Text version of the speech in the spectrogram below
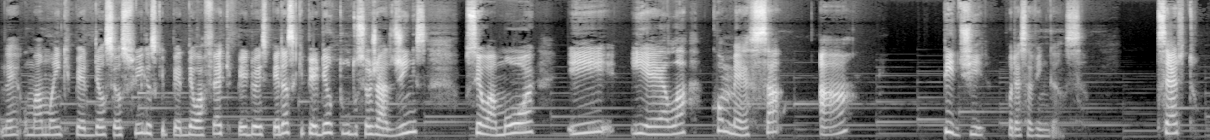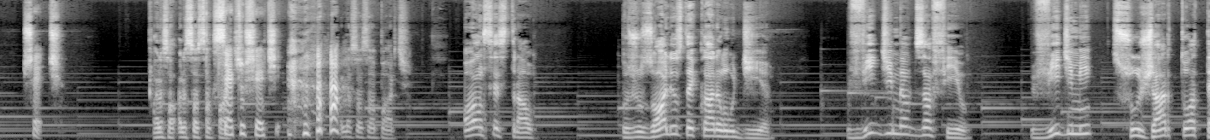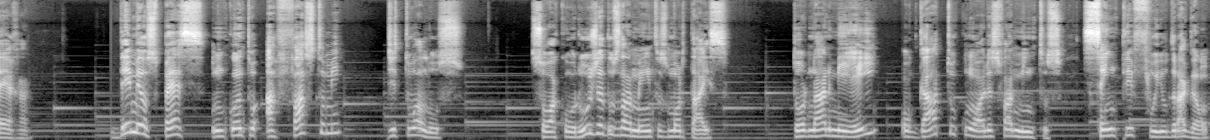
Né? Uma mãe que perdeu seus filhos, que perdeu a fé, que perdeu a esperança, que perdeu tudo, seus jardins, o seu amor e, e ela começa a pedir por essa vingança. Certo? Chat. Olha só, olha só essa parte. Certo, chat. olha só essa parte. Ó ancestral, cujos olhos declaram o dia. Vide meu desafio, vide-me sujar tua terra. Dê meus pés enquanto afasto-me de tua luz. Sou a coruja dos lamentos mortais. Tornar-me-ei o gato com olhos famintos. Sempre fui o dragão.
